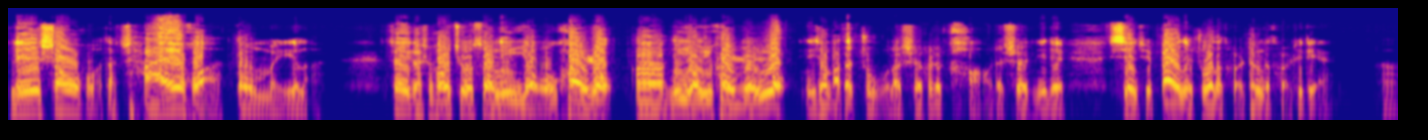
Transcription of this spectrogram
连烧火的柴火都没了。这个时候，就算你有块肉啊，你有一块人肉，你想把它煮了吃或者烤着吃，你得先去掰那桌子腿、凳子腿去点啊，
